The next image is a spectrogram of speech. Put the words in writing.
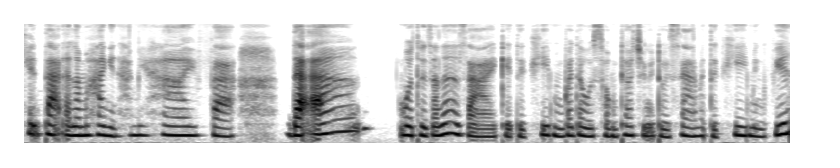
Hiện tại là năm 2022 và đã một thời gian rất là dài kể từ khi mình bắt đầu sống theo chủ nghĩa tối giản và từ khi mình viết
